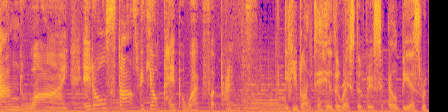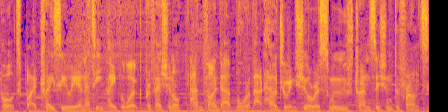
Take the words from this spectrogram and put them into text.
and why? It all starts with your paperwork footprints. If you'd like to hear the rest of this LBS report by Tracy Leonetti, Paperwork Professional, and find out more about how to ensure a smooth transition to France,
